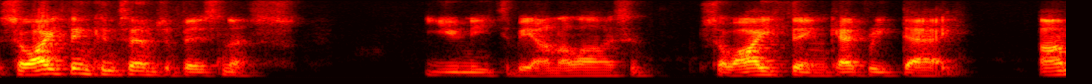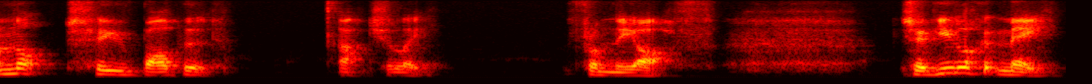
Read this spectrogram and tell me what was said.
So I think in terms of business, you need to be analysing. So I think every day, I'm not too bothered actually from the off. So if you look at me,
